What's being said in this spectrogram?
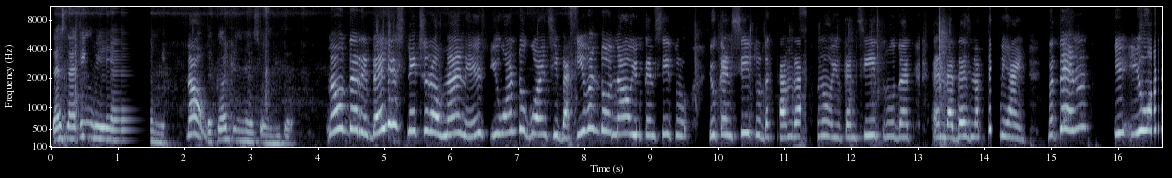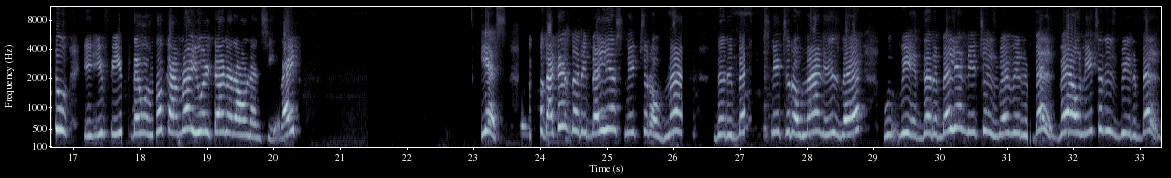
There's nothing behind me. Now, The curtain is only there. now the rebellious nature of man is you want to go and see back, even though now you can see through, you can see through the camera, you know, you can see through that, and that there's nothing behind. But then you, you want to, if, if there was no camera, you will turn around and see, right? Yes, so that is the rebellious nature of man. The rebellious nature of man is where we, the rebellion nature is where we rebel, where our nature is we rebel.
